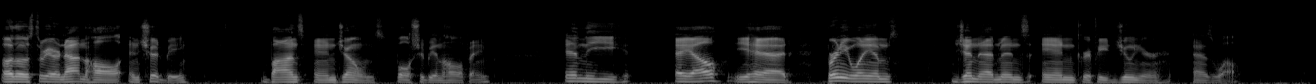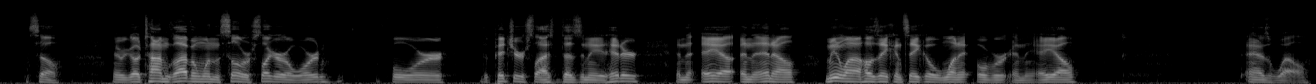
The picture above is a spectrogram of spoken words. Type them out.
of those three are not in the Hall and should be. Bonds, and Jones. Both should be in the Hall of Fame. In the AL, you had Bernie Williams, Jim Edmonds, and Griffey Jr. as well. So there we go. Tom Glavine won the Silver Slugger Award for the pitcher slash designated hitter in the AL in the NL. Meanwhile, Jose Canseco won it over in the AL as well.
